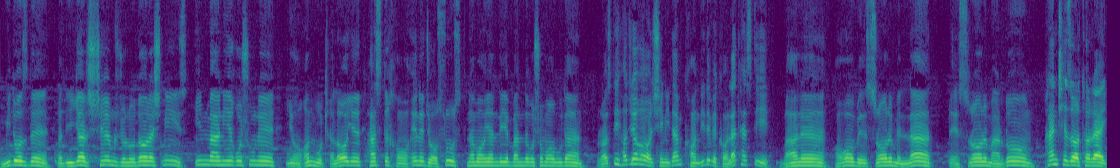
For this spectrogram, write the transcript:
میدزده و دیگر شمر جلودارش نیست. این معنی قشونه یا آن وکلای پست خائن جاسوس نماینده بنده و شما بودند راستی حاجی آقا شنیدم کاندید وکالت هستید. بله آقا به اصرار ملت به اصرار مردم. پنج هزار تا رأی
